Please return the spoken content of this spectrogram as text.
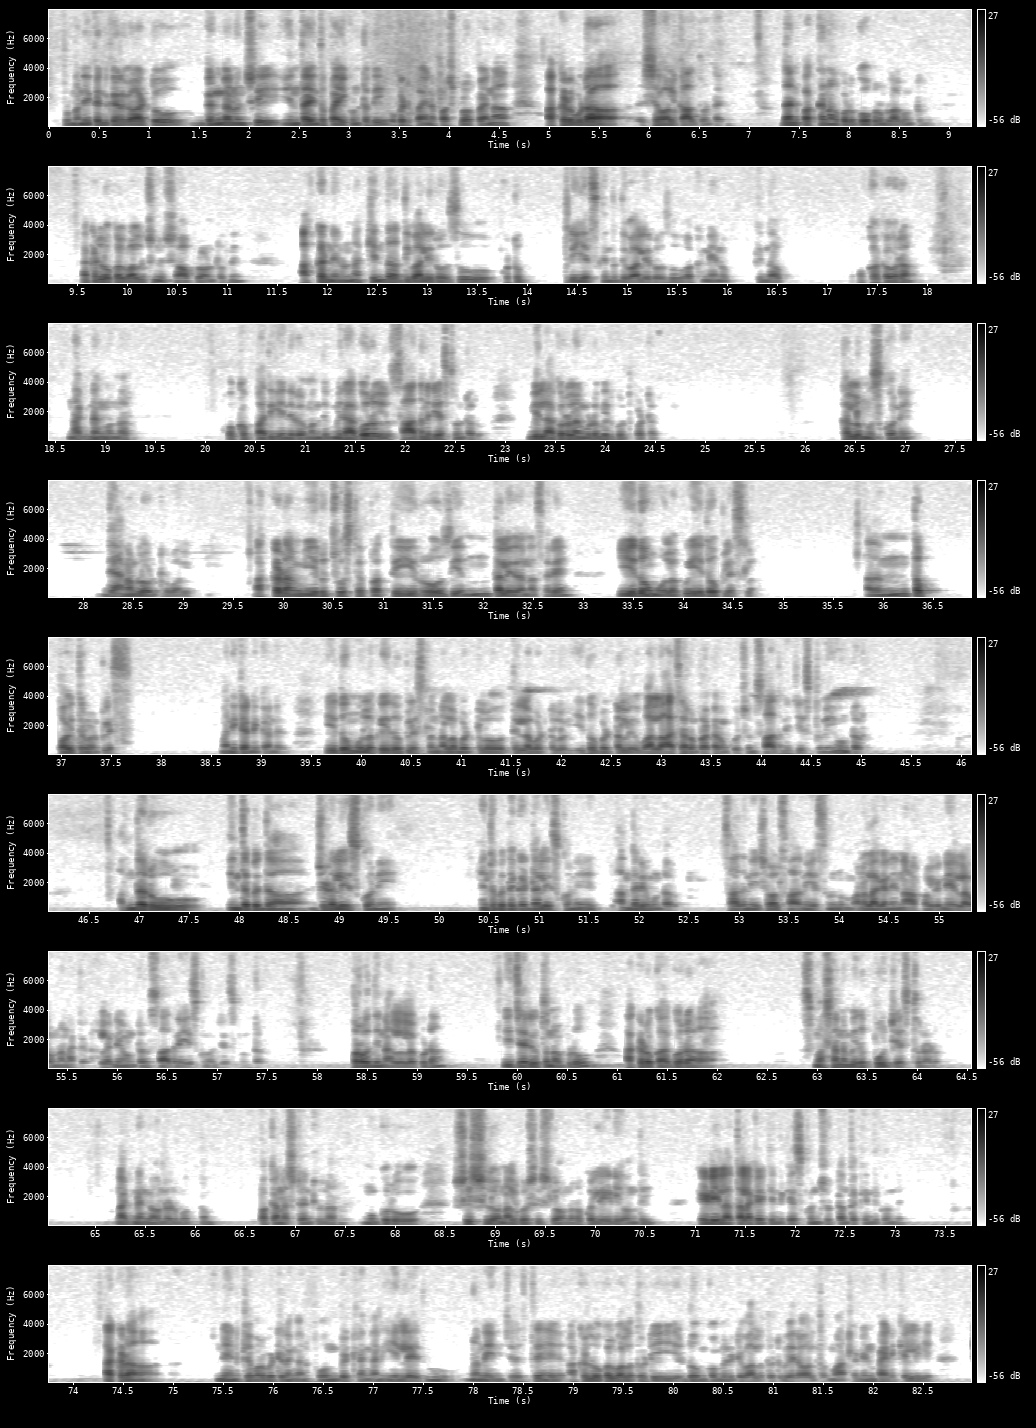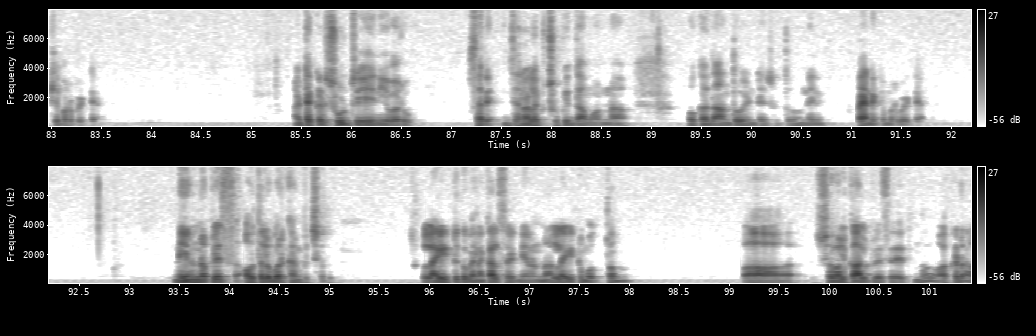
ఇప్పుడు మణికర్ణిక ఘాటు గంగా నుంచి ఇంత ఇంత పైకి ఉంటుంది. ఒకటి పైన ఫస్ట్ ఫ్లోర్ పైన అక్కడ కూడా శవాలు కాలుతుంటాయి. దాని పక్కన ఒక గోపురం లాగా ఉంటుంది. అక్కడ లోకల్ వాళ్ళు చిన్న షాప్లో ఉంటుంది. అక్కడ నేనున్న కింద దివాళీ రోజు ఒక టూ త్రీ ఇయర్స్ కింద దివాళీ రోజు అక్కడ నేను కింద ఒక గౌర నగ్నంగా ఉన్నారు. ఒక పదిహేను ఇరవై మంది మీరు అగౌరలు సాధన చేస్తుంటారు. వీళ్ళ అగౌరలను కూడా మీరు గుర్తుపట్టారు. కళ్ళు మూసుకొని ధ్యానంలో ఉంటారు వాళ్ళు. అక్కడ మీరు చూస్తే ప్రతిరోజు ఎంత లేదన్నా సరే ఏదో మూలకు ఏదో ప్లేస్లో. అదంతా పవిత్రమైన ప్లేస్. మణికర్ణిక అనేది ఏదో మూలకు ఏదో ప్లేస్లో నల్ల బట్టలు తెల్ల బట్టలు ఏదో బట్టలు వాళ్ళ ఆచారం ప్రకారం కూర్చొని సాధన చేస్తూనే ఉంటారు. అందరూ ఇంత పెద్ద జడలు వేసుకొని ఇంత పెద్ద గడ్డలు వేసుకొని అందరే ఉంటారు సాధన చేసే వాళ్ళు సాధన చేస్తున్నారు మనలాగానే నార్మల్గానే ఎలా ఉన్నా నాకు అలానే ఉంటారు. సాధన చేసుకుని చేసుకుంటారు. పర్వదినాలలో కూడా ఇది జరుగుతున్నప్పుడు అక్కడ ఒక అఘోర శ్మశానం మీద పూజ చేస్తున్నాడు. నగ్నంగా ఉన్నాడు మొత్తం. పక్కన అసిస్టెంట్లు ఉన్నారు. ముగ్గురు శిష్యులు నలుగురు శిష్యులు ఉన్నారు. ఒక లేడీ ఉంది. లేడీ ఇలా తలకాయ కిందకి వేసుకొని జుట్టంతా కిందికి ఉంది అక్కడ నేను కెమెరా పెట్టడం కానీ ఫోన్ పెట్టడం కానీ ఏం లేదు. నన్ను ఏం చేస్తే అక్కడ లోకల్ వాళ్ళతోటి డోమ్ కమ్యూనిటీ వాళ్ళతోటి వేరే వాళ్ళతో మాట్లాడి నేను పైనకి వెళ్ళి కెమెరా పెట్టాను అంటే అక్కడ షూట్ చేయనివ్వరు. సరే జనాలకు చూపిద్దాము అన్న ఒక దాంతో ఇంటెన్షన్తో నేను పైన కెమెరా పెట్టాను నేనున్న ప్లేస్ అవతల ఎవరు కనిపించదు. లైట్కు వెనకాల సైడ్ నేనున్నా లైట్ మొత్తం షవల్ కాల్ ప్లేస్ ఏదైతుందో అక్కడ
